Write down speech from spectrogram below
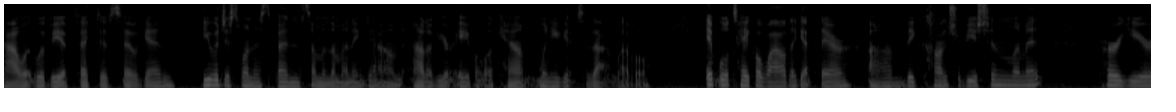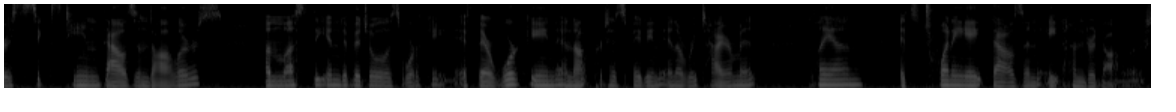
how it would be effective. So again, you would just want to spend some of the money down out of your ABLE account when you get to that level. It will take a while to get there. Um, the contribution limit per year is sixteen thousand dollars unless the individual is working. If they're working and not participating in a retirement plan, it's twenty-eight thousand eight hundred dollars.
